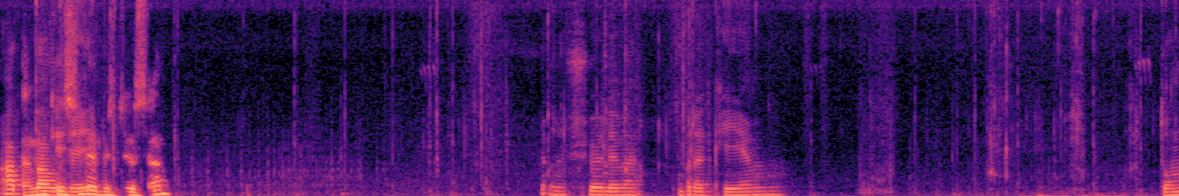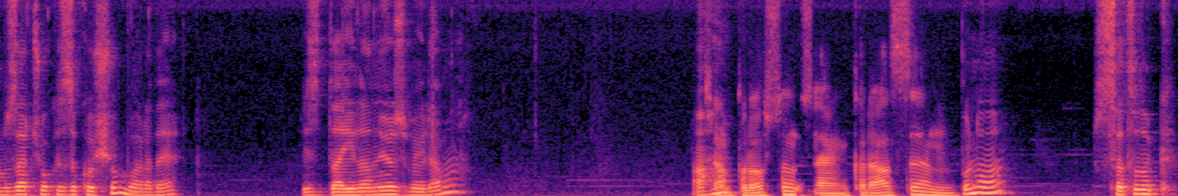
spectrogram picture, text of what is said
Sen bir keşif yap istiyorsan. Şunu Şöyle ben bırakayım. Domuzlar çok hızlı koşuyor mu bu arada ya? Biz dayılanıyoruz böyle ama. Aha. Sen prosun, sen kralsın. Bu ne lan? Satılık.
